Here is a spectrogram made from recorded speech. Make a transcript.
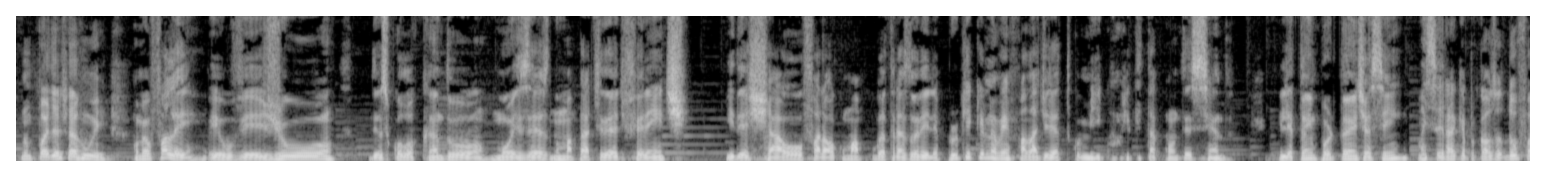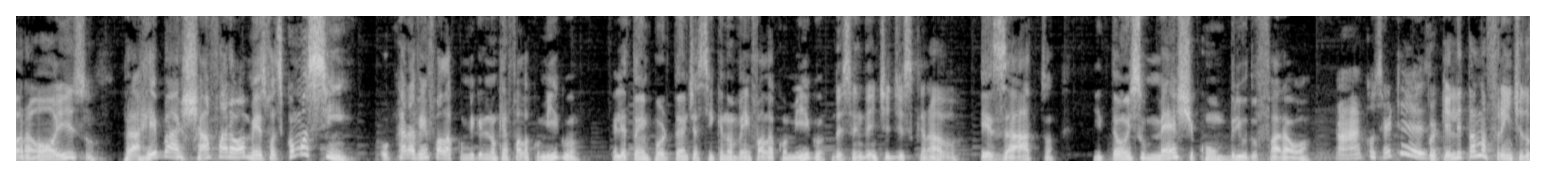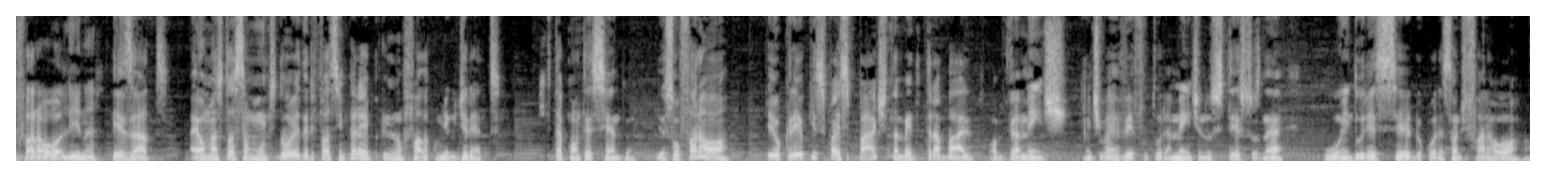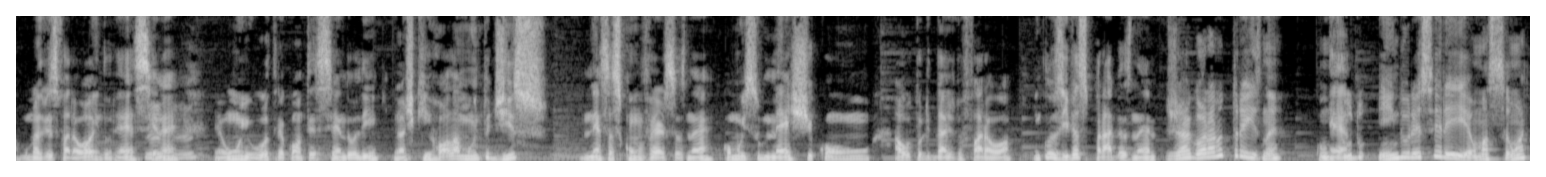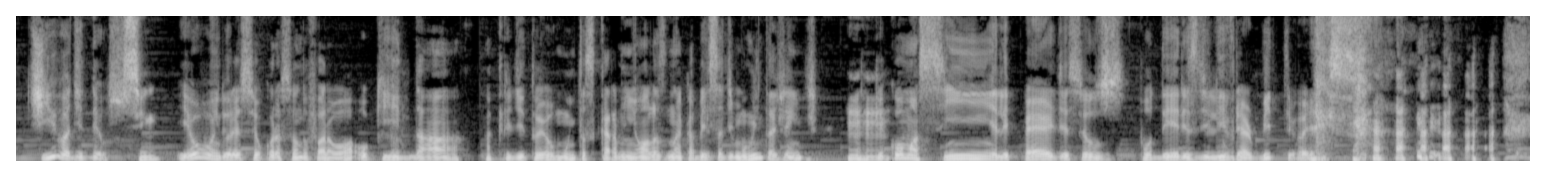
não pode achar ruim. Como eu falei, eu vejo Deus colocando Moisés numa prateleira diferente e deixar o faraó com uma pulga atrás da orelha. Por que, que ele não vem falar direto comigo? O que que tá acontecendo? Ele é tão importante assim Mas será que é por causa do faraó isso? Pra rebaixar faraó mesmo. Fala assim, como assim? O cara vem falar comigo, ele não quer falar comigo? Ele é tão importante assim que não vem falar comigo? Descendente de escravo? Exato. Então isso mexe com o brilho do faraó. ah, com certeza. Porque ele tá na frente do faraó ali, né? Exato. Aí é uma situação muito doida. Ele fala assim: peraí, por que ele não fala comigo direto? O que, que tá acontecendo? Eu sou o faraó. Eu creio que isso faz parte também do trabalho. Obviamente, a gente vai ver futuramente nos textos, né? O endurecer do coração de Faraó. Algumas vezes Faraó endurece, né? Uhum. É um e o outro acontecendo ali. Eu acho que rola muito disso nessas conversas, né? Como isso mexe com a autoridade do Faraó. Inclusive as pragas, né? Já agora no 3, né? Contudo, endurecerei. É uma ação ativa de Deus. Sim. Eu vou endurecer o coração do faraó, o que dá, acredito eu, muitas caraminholas na cabeça de muita gente. Uhum. Porque como assim ele perde seus poderes de livre-arbítrio? É isso.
